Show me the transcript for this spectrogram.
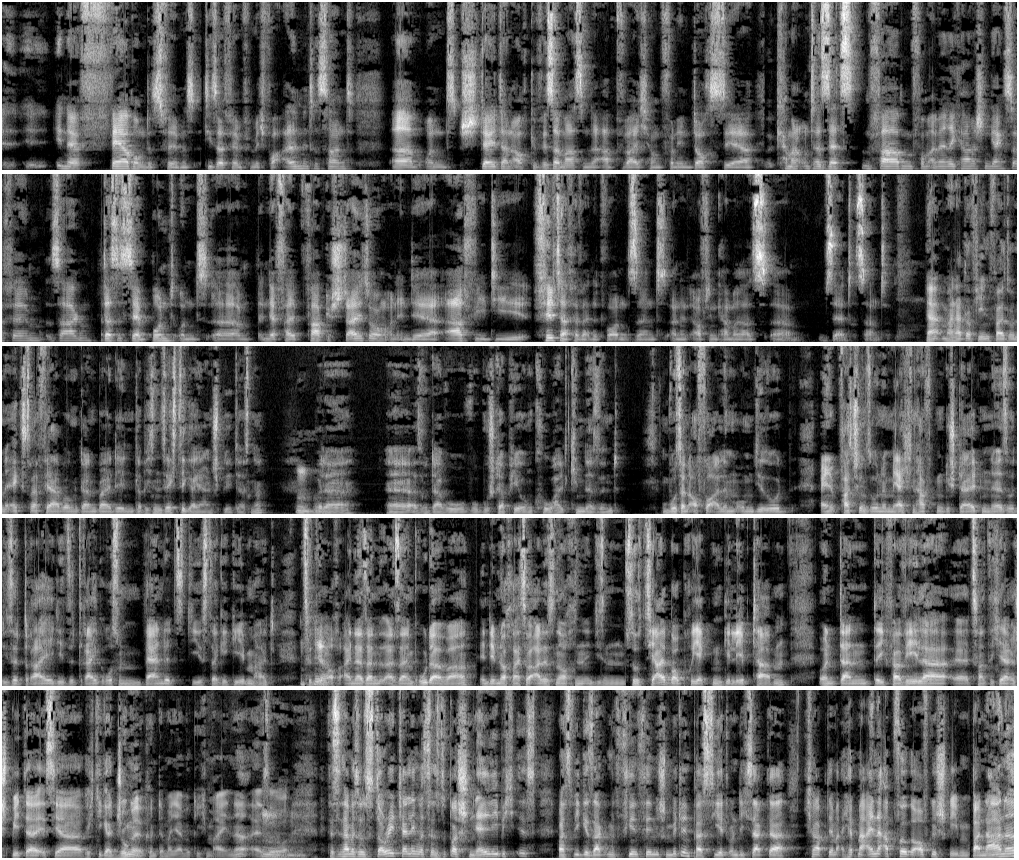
in der Färbung des Films dieser Film für mich vor allem interessant ähm, und stellt dann auch gewissermaßen eine Abweichung von den doch sehr, kann man untersetzten Farben vom amerikanischen Gangsterfilm sagen. Das ist sehr bunt und ähm, in der Farbgestaltung und in der Art, wie die Filter verwendet worden sind an den, auf den Kameras, ähm, sehr interessant. Ja, man hat auf jeden Fall so eine extra Färbung dann bei den, glaube ich, in den 60er Jahren spielt das, ne? Mhm. Oder äh, also da, wo, wo Buschkapir und Co. halt Kinder sind. Und wo es dann auch vor allem um die so ein, fast schon so eine märchenhaften Gestalten, ne, so diese drei, diese drei großen Bandits, die es da gegeben hat, zu dem ja. auch einer sein, sein Bruder war, in dem noch, weißt du, alles noch in, in diesen Sozialbauprojekten gelebt haben. Und dann die Favela äh, 20 Jahre später ist ja richtiger Dschungel, könnte man ja wirklich meinen. Ne? Also mhm. das ist halt so ein Storytelling, was da super schnelllebig ist, was wie gesagt mit vielen filmischen Mitteln passiert. Und ich sag da, ich habe ich hab mal eine Abfolge aufgeschrieben. Banane,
